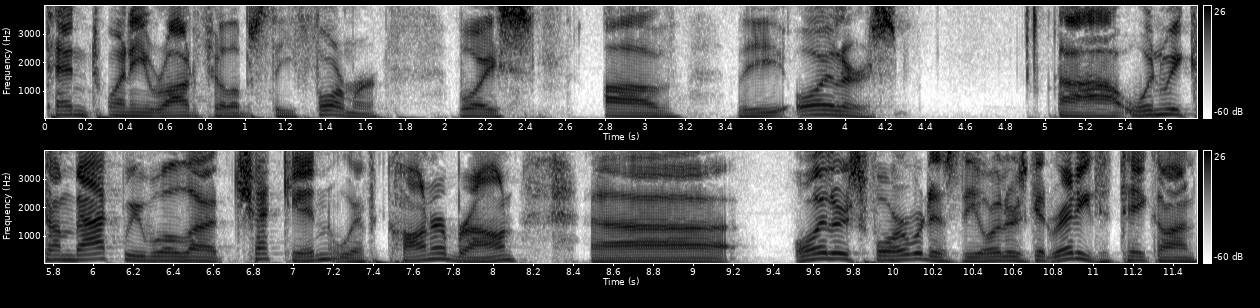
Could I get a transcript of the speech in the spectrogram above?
ten twenty. Rod Phillips, the former voice of the Oilers. Uh, when we come back, we will uh, check in with Connor Brown Oilers forward as the Oilers get ready to take on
